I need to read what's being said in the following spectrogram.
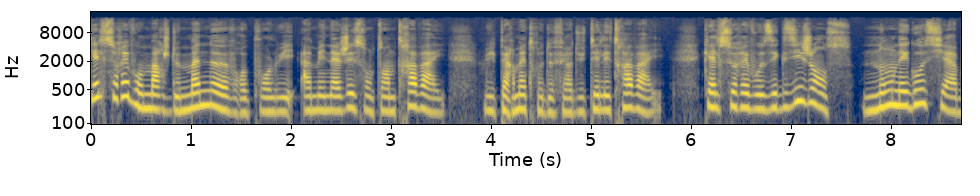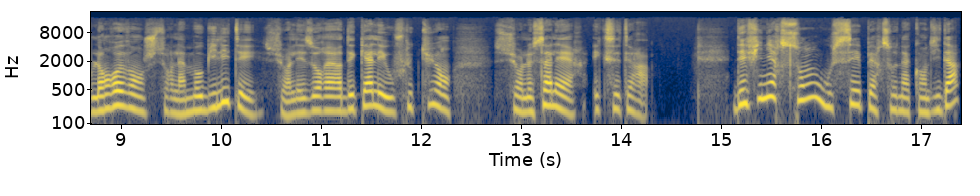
Quelles seraient vos marges de manœuvre pour lui aménager son temps de travail, lui permettre de faire du télétravail? Quelles seraient vos exigences non négociables en revanche sur la mobilité, sur les horaires décalés ou fluctuants, sur le salaire, etc. Définir son ou ses personas candidats,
